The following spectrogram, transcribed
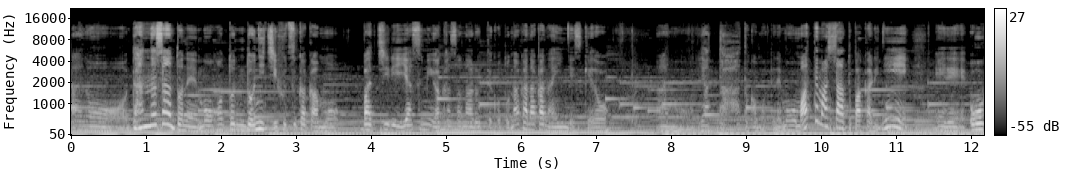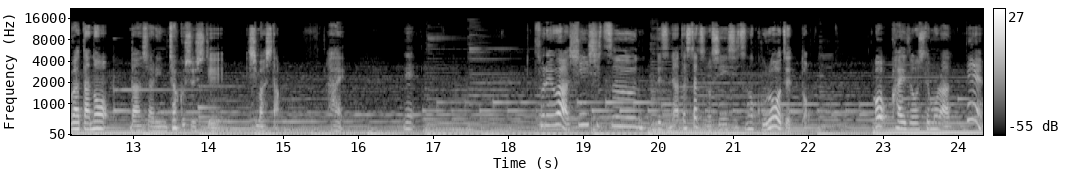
あの旦那さんとねもう本当に土日2日間もバッチリ休みが重なるってことなかなかないんですけどあのやったとか思ってねもう待ってましたとばかりに、えー、大型の断捨離に着手してしました。はい。でそれは寝室ですね。私たちの寝室のクローゼットを改造してもらって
